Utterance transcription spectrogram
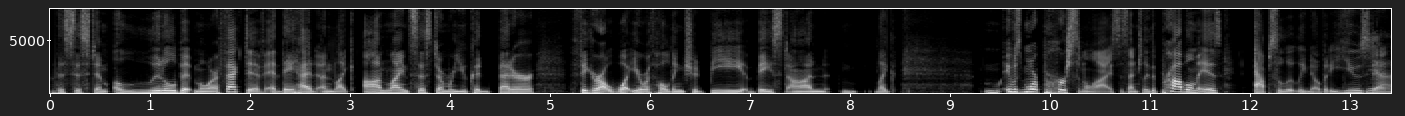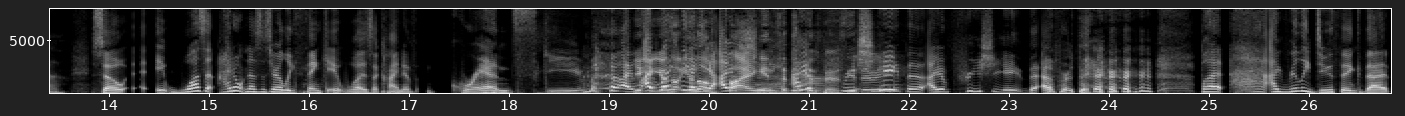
the system a little bit more effective and they had an like online system where you could better figure out what your withholding should be based on like it was more personalized essentially the problem is absolutely nobody used Yeah. it so it wasn't i don't necessarily think it was a kind of grand scheme I, You- I you're like not- you're not idea. I buying appreciate- into the I conspiracy theory? appreciate the i appreciate the effort there but ah, i really do think that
